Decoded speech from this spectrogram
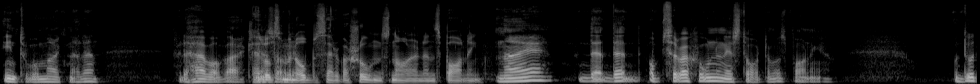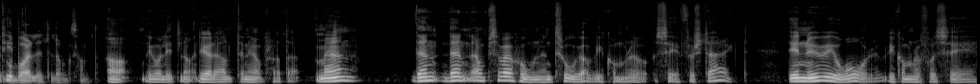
intåg på marknaden. För det här var Det verkligen här låter som en observation snarare än en spaning. Nej, det, det, observationen är starten på spaningen. Och då Det går bara lite långsamt. Ja, det går lite långt. Det gör det alltid när jag pratar. Men den, den observationen tror jag vi kommer att se förstärkt. Det är nu i år vi kommer att få se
